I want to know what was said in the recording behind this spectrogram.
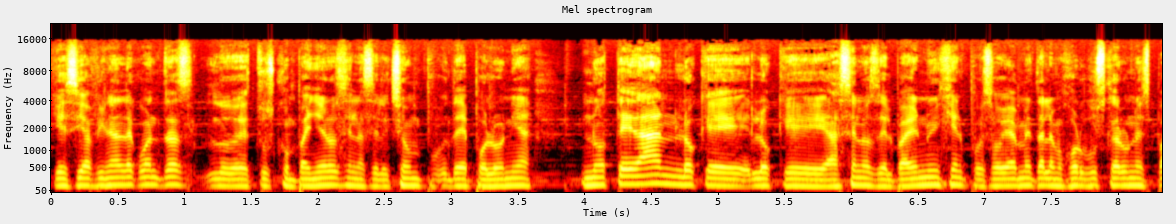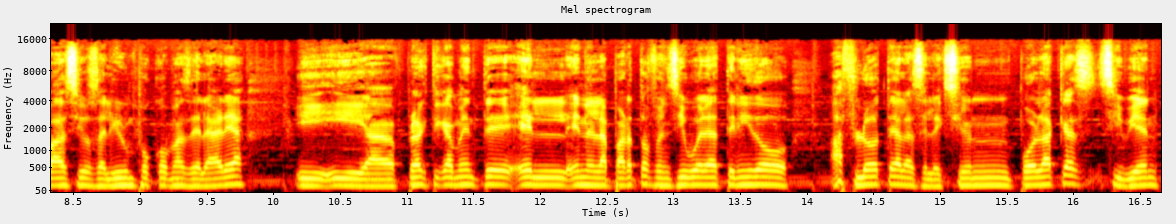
que si a final de cuentas lo de tus compañeros en la selección de Polonia no te dan lo que, lo que hacen los del Bayern München, pues obviamente a lo mejor buscar un espacio, salir un poco más del área y, prácticamente él, en el aparato ofensivo él ha tenido a flote a la selección polaca, si bien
